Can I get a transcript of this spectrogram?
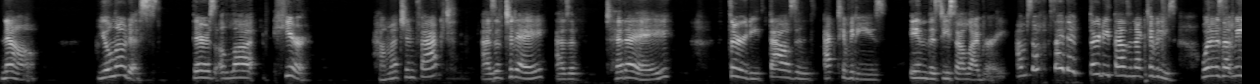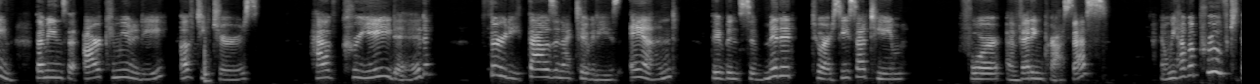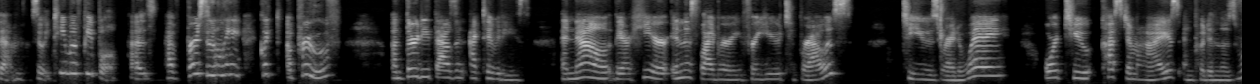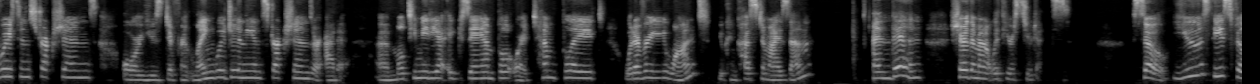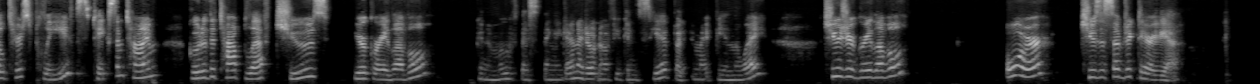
Now, you'll notice there's a lot here. How much in fact? As of today, as of today, 30,000 activities in the Seesaw library. I'm so excited, 30,000 activities. What does that mean? That means that our community of teachers have created 30,000 activities and they've been submitted to our Seesaw team for a vetting process and we have approved them. So a team of people has have personally clicked approve on 30,000 activities. And now they're here in this library for you to browse, to use right away, or to customize and put in those voice instructions, or use different language in the instructions, or add a, a multimedia example or a template, whatever you want. You can customize them and then share them out with your students. So use these filters, please. Take some time. Go to the top left, choose your grade level, to move this thing again. I don't know if you can see it, but it might be in the way. Choose your grade level or choose a subject area.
